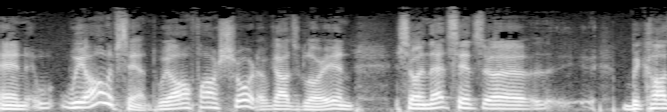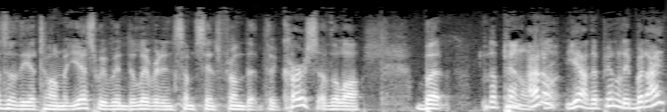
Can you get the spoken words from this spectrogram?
and we all have sinned. We all fall short of God's glory, and so in that sense. Uh, because of the atonement, yes, we've been delivered in some sense from the, the curse of the law, but the penalty. I don't. Yeah, the penalty. But I,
